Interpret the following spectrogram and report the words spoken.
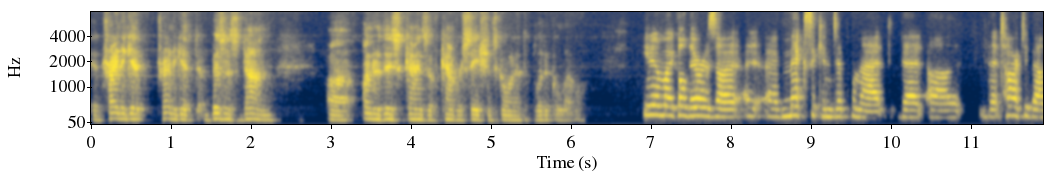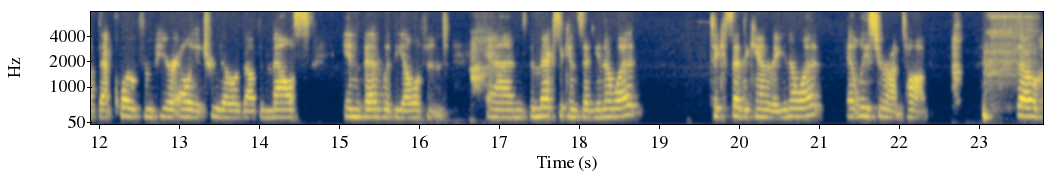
and trying to get trying to get business done uh, under these kinds of conversations going at the political level? You know, Michael, there was a, a, a Mexican diplomat that uh, that talked about that quote from Pierre Elliott Trudeau about the mouse in bed with the elephant, and the Mexican said, "You know what?" To, said to Canada, "You know what? At least you're on top." so.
